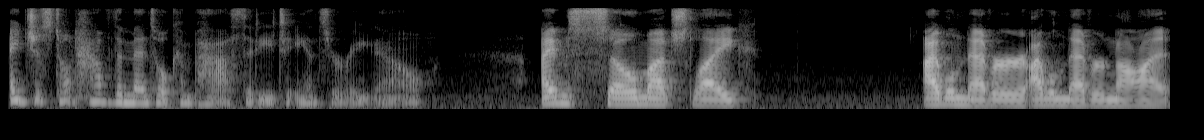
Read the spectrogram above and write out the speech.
I just don't have the mental capacity to answer right now. I'm so much like i will never i will never not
